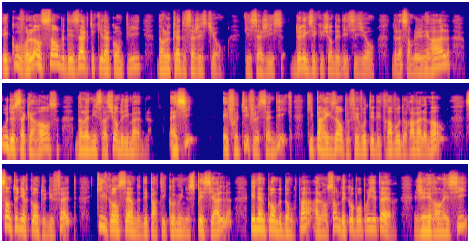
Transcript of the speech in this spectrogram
et couvrent l'ensemble des actes qu'il accomplit dans le cadre de sa gestion, qu'il s'agisse de l'exécution des décisions de l'Assemblée générale ou de sa carence dans l'administration de l'immeuble. Ainsi, est fautif le syndic qui, par exemple, fait voter des travaux de ravalement sans tenir compte du fait qu'il concerne des parties communes spéciales et n'incombe donc pas à l'ensemble des copropriétaires, générant ainsi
